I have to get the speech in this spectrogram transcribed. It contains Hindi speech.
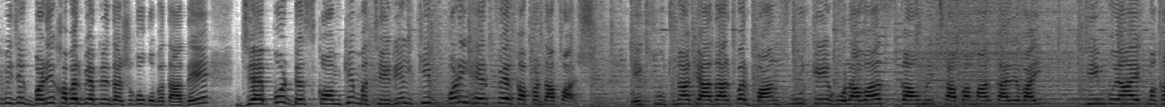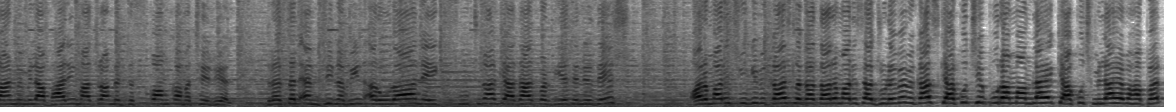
बीच एक बड़ी खबर भी अपने दर्शकों को बता दें, जयपुर डिस्कॉम के मटेरियल की बड़ी हेरफेर का पर्दाफाश। एक सूचना के आधार पर बांसूर के होलावास गाँव में छापामार कार्रवाई टीम को यहाँ एक मकान में मिला भारी मात्रा में डिस्कॉम का मटेरियल दरअसल एमजी नवीन अरोड़ा ने एक सूचना के आधार पर दिए थे निर्देश। और हमारे चूँकि विकास लगातार हमारे साथ जुड़े हुए। विकास, क्या कुछ ये पूरा मामला है? क्या कुछ मिला है वहाँ पर?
